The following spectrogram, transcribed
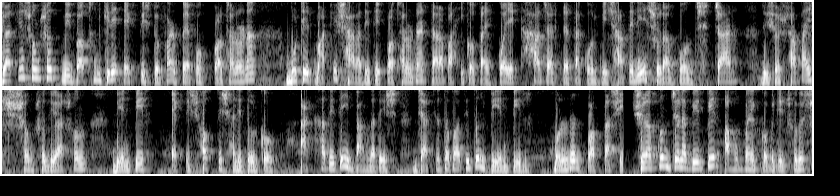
জাতীয় সংসদ নির্বাচন ঘিরে একত্রিশ দফার ব্যাপক প্রচারণা। ভোটের মাঠে সারা দিতে প্রচারণার ধারাবাহিকতায় কয়েক হাজার নেতা নেতাকর্মী সাথে নিয়ে সুনামগঞ্জ চার, দুইশো সাতাইশ সংসদীয় আসন, বিএনপির একটি শক্তিশালী দুর্গ। আখ্যা দিতেই বাংলাদেশ জাতীয়তাবাদী দল বিএনপির মনোনয়ন প্রত্যাশী। সুনামগঞ্জ জেলা বিএনপির আহ্বায়ক কমিটির সদস্য,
